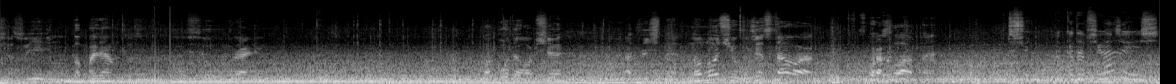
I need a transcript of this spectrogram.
Сейчас уедем по полям. Тут все убрали. Погода вообще отличная. Но ночью уже стало прохладно. Ты что, а когда вчера же есть?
